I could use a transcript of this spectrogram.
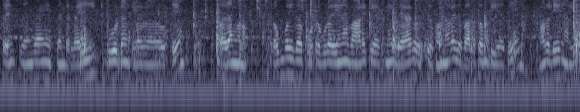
ஃப்ரெண்ட்ஸ் வெங்காயம் இப்போ இந்த லைட் கோல்டன் கலர் அளவுக்கு வதங்கணும். ரொம்ப இதாக போட்டுறக்கூடாது. ஏன்னா வாழைக்காய் ஏற்கனவே வேக வச்சுருக்கோம். அதனால் இதை வதக்க முடியாது. முதலே நல்லா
